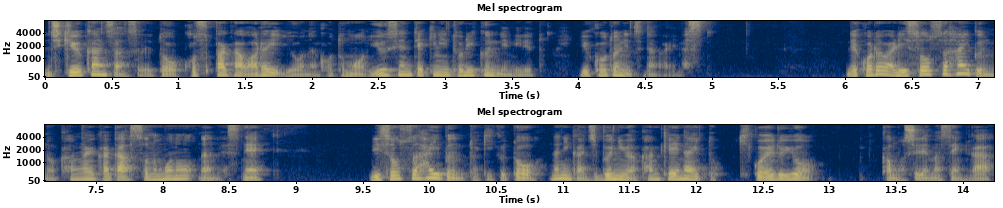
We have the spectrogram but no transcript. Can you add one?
時給換算するとコスパが悪いようなことも優先的に取り組んでみるということにつながります。で、これはリソース配分の考え方そのものなんですね。リソース配分と聞くと何か自分には関係ないと聞こえるようかもしれませんが、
